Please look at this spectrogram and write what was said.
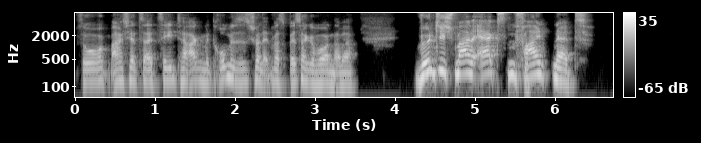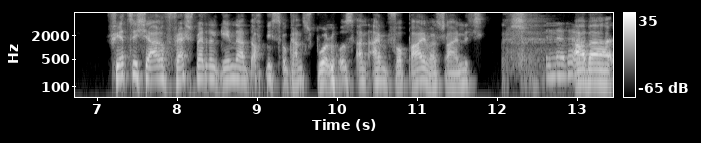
So mache ich jetzt seit zehn Tagen mit rum. Es ist schon etwas besser geworden, aber wünsche ich meinem ärgsten Feind nicht. 40 Jahre Fresh Metal gehen dann doch nicht so ganz spurlos an einem vorbei, wahrscheinlich. Aber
